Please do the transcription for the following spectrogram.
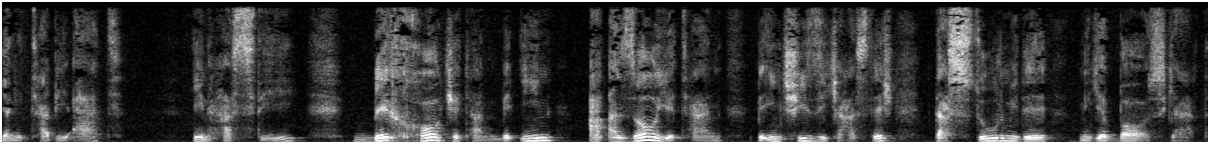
یعنی طبیعت این هستی به خاک تن به این اعضای تن به این چیزی که هستش دستور میده میگه بازگرد.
